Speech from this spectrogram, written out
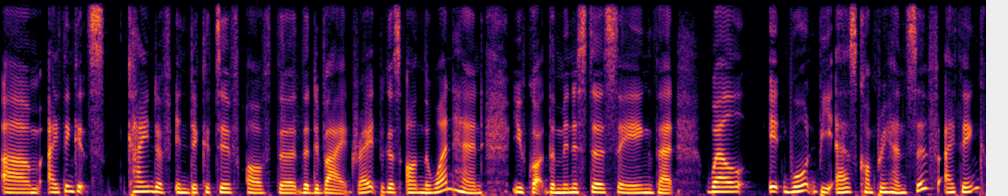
um, I think it's kind of indicative of the the divide, right? Because on the one hand, you've got the minister saying that, well, it won't be as comprehensive, I think,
